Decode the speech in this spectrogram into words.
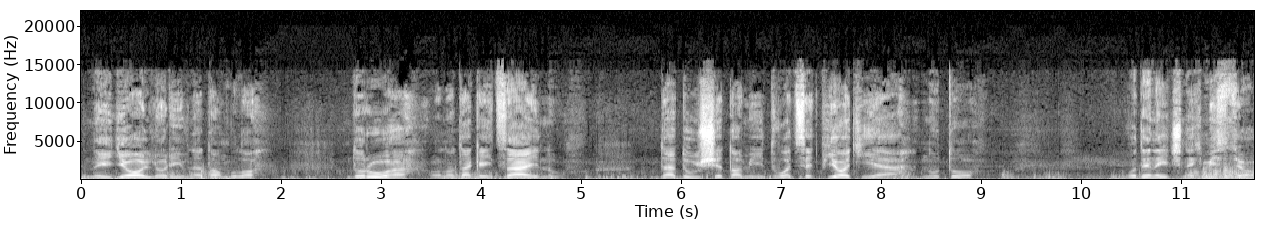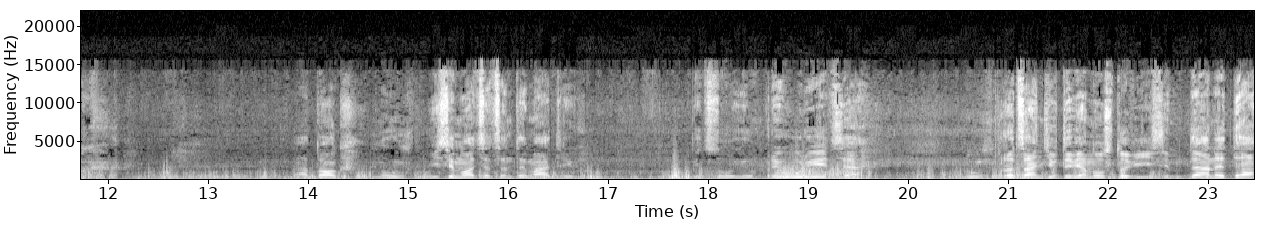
не ідеально рівне, там була дорога, воно таке й цей, ну, де дужче там і 25 є, ну то в одиничних місцях. А так, ну, 18 сантиметрів під сою. Приурюється ну, процентів 98. Де не де.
